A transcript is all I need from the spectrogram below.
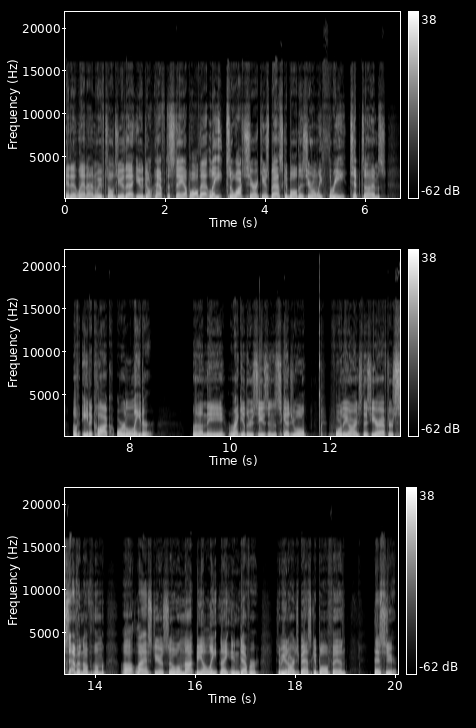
in Atlanta. And we've told you that you don't have to stay up all that late to watch Syracuse basketball this year. Only three tip times of 8 o'clock or later on the regular season schedule for the Orange this year after seven of them uh, last year. So it will not be a late night endeavor to be an Orange basketball fan this year.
